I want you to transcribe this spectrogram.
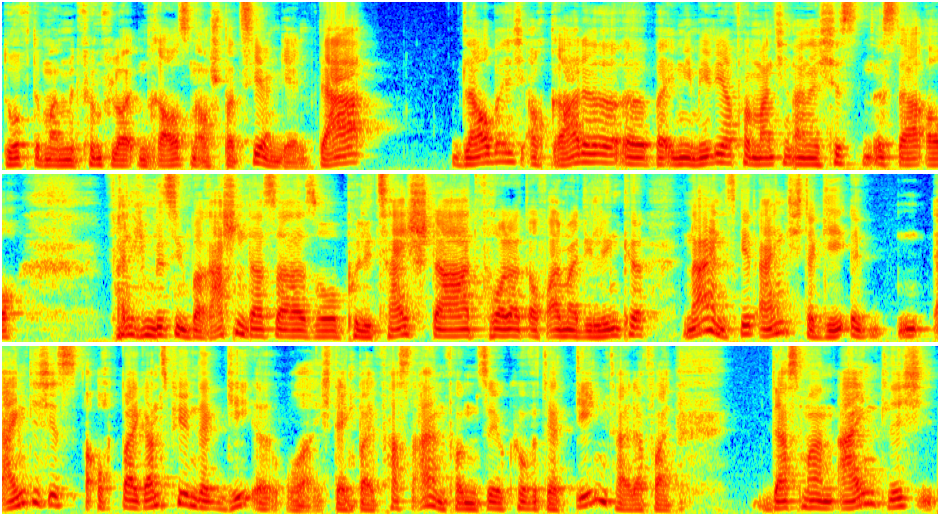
durfte man mit fünf Leuten draußen auch spazieren gehen. Da glaube ich, auch gerade äh, bei Indie Media von manchen Anarchisten ist da auch fand ich ein bisschen überraschend, dass er so Polizeistaat fordert auf einmal die Linke. Nein, es geht eigentlich dagegen, äh, eigentlich ist auch bei ganz vielen der, Ge äh, oh, ich denke bei fast allen von Seo der Gegenteil der Fall, dass man eigentlich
